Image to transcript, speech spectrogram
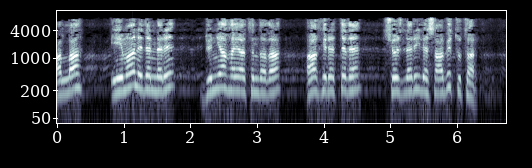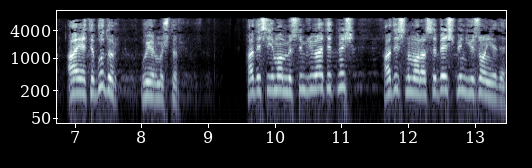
Allah iman edenleri dünya hayatında da ahirette de sözleriyle sabit tutar. Ayeti budur buyurmuştur. Hadisi İmam Müslim rivayet etmiş. Hadis numarası 5117.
